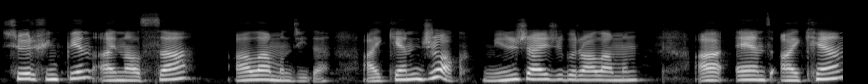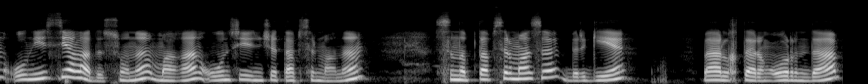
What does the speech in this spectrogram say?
серфингпен айналыса аламын дейді. I can jog мен жай жүгіре аламын. And I can ол не істей алады? Соны маған 18-ші тапсырманы сынып тапсырмасы бірге барлықтарың орындап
